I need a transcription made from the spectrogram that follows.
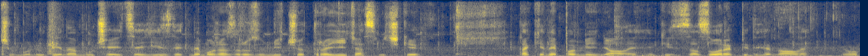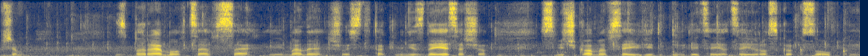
Чому людина мучається їздить, не може зрозуміти, що троїть, а свічки так і не поміняли. Якісь зазори підгинали. В общем, зберемо це все. І в мене щось так мені здається, що свічками все і відбудеться і оцею розкоксовкою.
